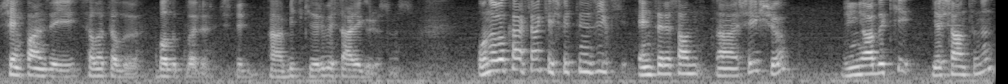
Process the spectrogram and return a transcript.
şempanzeyi, salatalığı, balıkları, işte ha, bitkileri vesaire görüyorsunuz. Ona bakarken keşfettiğiniz ilk enteresan e, şey şu. Dünyadaki yaşantının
